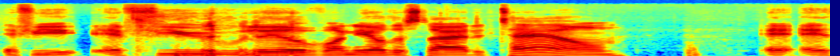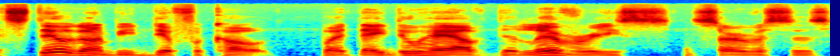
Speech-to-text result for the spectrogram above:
if you if you live on the other side of town it, it's still going to be difficult but they do have deliveries services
